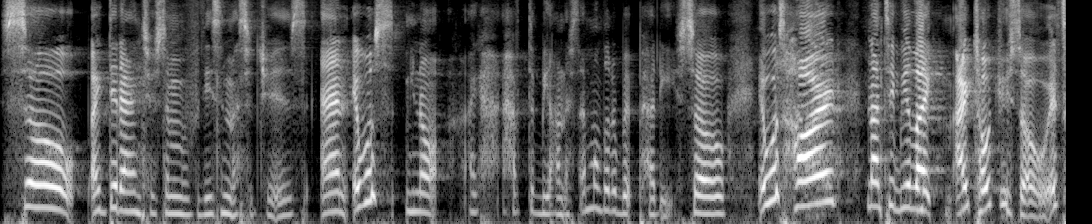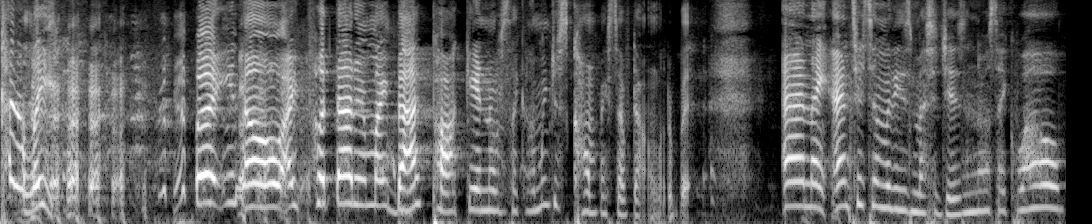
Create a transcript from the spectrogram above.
So I did answer some of these messages, and it was, you know, I have to be honest, I'm a little bit petty. So it was hard not to be like, I told you so. It's kind of late. but, you know, I put that in my back pocket and I was like, let me just calm myself down a little bit. And I answered some of these messages and I was like, well,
